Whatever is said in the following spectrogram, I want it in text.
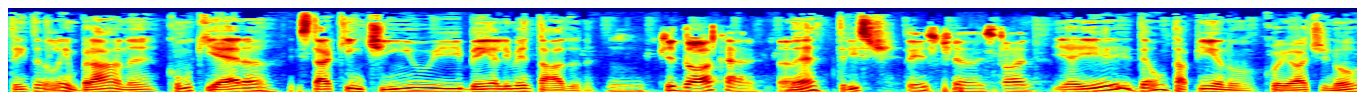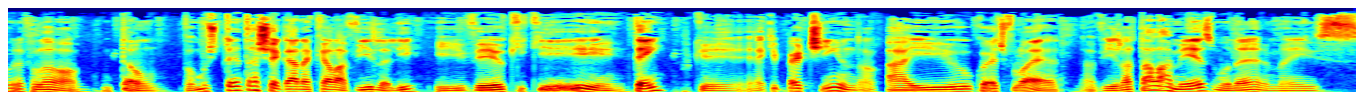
tentando lembrar, né? Como que era estar quentinho e bem alimentado, né? Hum, que dó, cara. Né? Triste. Triste a história. E aí ele deu um tapinha no coiote de novo e falou: Ó, então, vamos tentar chegar naquela vila ali e ver o que que tem, porque é aqui pertinho tal. Aí o coiote falou: É, a vila tá lá mesmo, né? Mas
